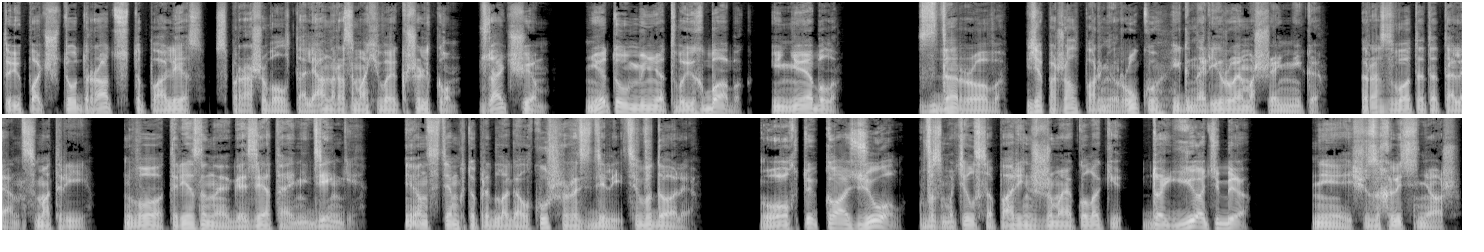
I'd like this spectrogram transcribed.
«Ты по что драться-то полез?» — спрашивал Толян, размахивая кошельком. «Зачем? Нет у меня твоих бабок. И не было». «Здорово». Я пожал парню руку, игнорируя мошенника. «Развод это, Толян, смотри. Вот, резаная газета, а не деньги. И он с тем, кто предлагал куш, разделить в доле». «Ох ты, козел!» — возмутился парень, сжимая кулаки. «Да я тебе!» «Не, еще захлестнешь.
